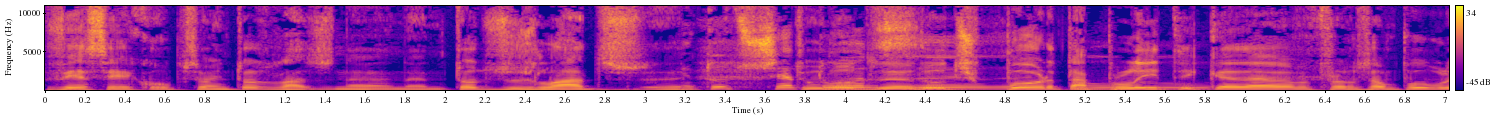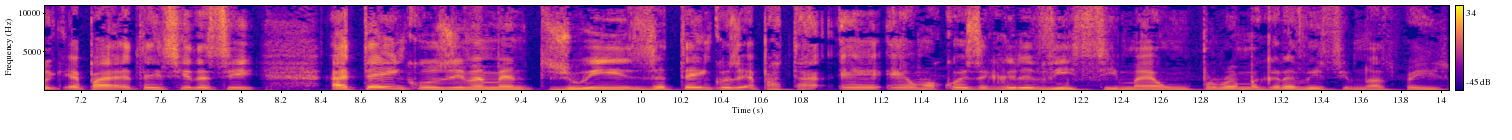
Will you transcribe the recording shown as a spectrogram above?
vê-se a corrupção em todos os lados, na, na- em todos os lados. eh, Em todos os setores. de- do eh, desporto, à política, à formação pública, epá, tem sido assim, até inclusivamente juízes, até inclusive, epá, tá, é, é uma coisa gravíssima, é um problema gravíssimo no nosso país.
